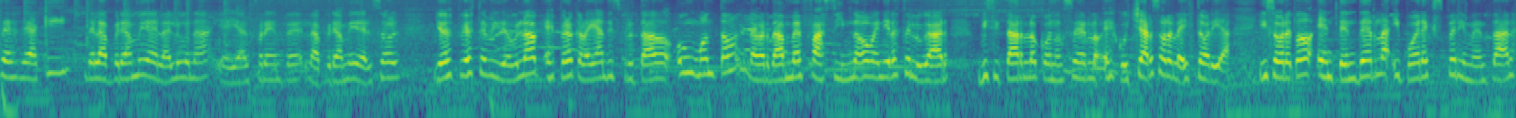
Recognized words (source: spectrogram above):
desde aquí, de la pirámide de la luna y allá al frente, la pirámide del sol, yo despido este videoblog. Espero que lo hayan disfrutado un montón. La verdad me fascinó venir a este lugar, visitarlo, conocerlo, escuchar sobre la historia y sobre todo entenderla y poder experimentar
